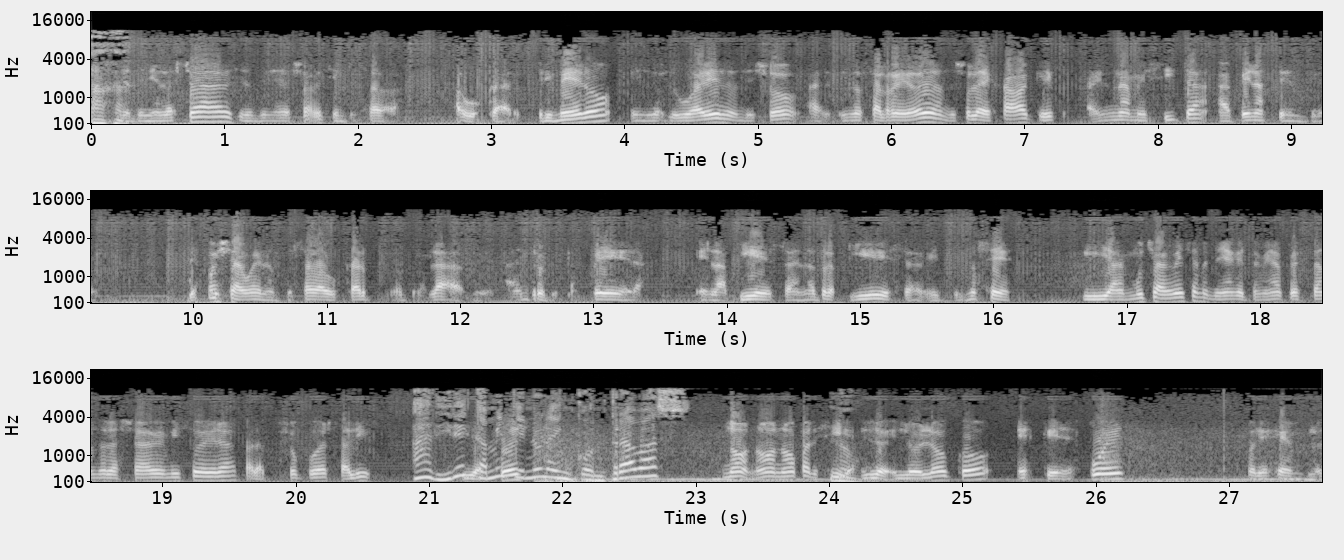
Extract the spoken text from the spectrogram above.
Ajá. No tenía las llaves, y no tenía las llaves y empezaba a buscar. Primero en los lugares donde yo, en los alrededores donde yo la dejaba, que es en una mesita apenas entro. Después ya, bueno, empezaba a buscar por otros lados, adentro de la campera, en la pieza, en la otra pieza, ¿viste? no sé. Y muchas veces me tenía que terminar prestando la llave de mi suegra para yo poder salir. Ah, directamente después- no la encontrabas. No, no, no parecía. No. Lo, lo loco es que después, por ejemplo,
